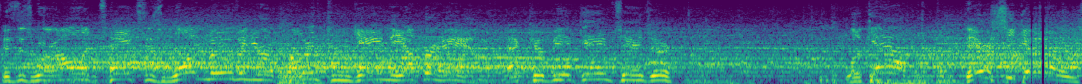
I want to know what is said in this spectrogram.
This is where all it takes is one move and your opponent can gain the upper hand. That could be a game changer. Look out. There she goes.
